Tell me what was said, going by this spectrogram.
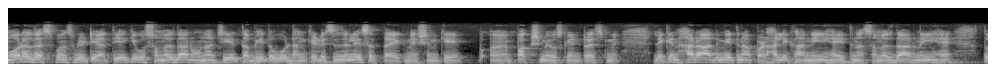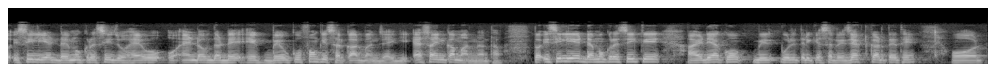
मॉरल रिस्पॉन्सिबिलिटी आती है कि वो समझदार होना चाहिए, तभी तो वो ढंग के डिसीज़न ले सकता है एक नेशन के पक्ष में, उसके इंटरेस्ट में। लेकिन हर आदमी इतना पढ़ा लिखा नहीं है, इतना समझदार नहीं है तो इसीलिए डेमोक्रेसी जो है, वो एंड ऑफ़ द डे एक बेवकूफ़ों की सरकार बन जाएगी, ऐसा इनका मानना था। तो इसीलिए डेमोक्रेसी के आइडिया को पूरी तरीके से रिजेक्ट करते थे। और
